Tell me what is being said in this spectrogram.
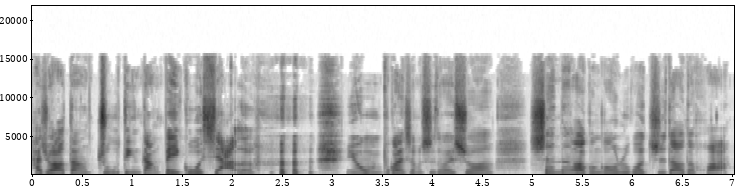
他就要当注定当背锅侠了。因为我们不管什么事都会说，圣诞老公公如果知道的话，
